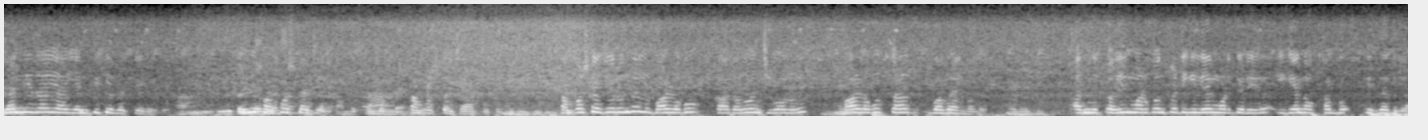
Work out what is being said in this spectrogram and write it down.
ಜನ್ ಇದೆ ಎನ್ ಪಿ ಕೆ ಬರ್ತೀರಿ ಇದು ಕಾಂಪೋಸ್ಟ್ ಕಲ್ಚರ್ ಕಾಂಪೋಸ್ಟ್ ಕಲ್ಚರ್ ಹಾಕ್ಬೇಕು ಕಾಂಪೋಸ್ಟ್ ಕಲ್ಚರ್ ಅಂದ್ರೆ ಭಾಳ ಲಘು ಅದು ಒಂದು ಜೀವನ ನೋಡಿ ಭಾಳ ಲಘು ತ ಗೊಬ್ಬರ ಆಗಿ ಬಂದದ್ದು ಅದನ್ನ ಇದು ಮಾಡ್ಕೊಂಡ್ ಪಟ್ಟಿಗೆ ಇಲ್ಲಿ ಏನು ಮಾಡ್ತೀವಿ ಈಗ? ಈಗೇನು ನಾವು ಕಬ್ಬು ಇದ್ದದಿಲ್ಲ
